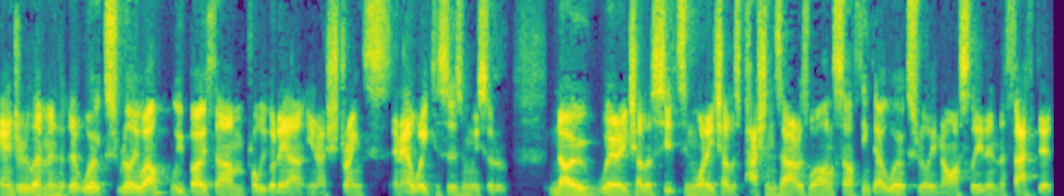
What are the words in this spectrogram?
Andrew Lemon that works really well. We both um, probably got our you know strengths and our weaknesses, and we sort of know where each other sits and what each other's passions are as well. So I think that works really nicely. Then the fact that,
